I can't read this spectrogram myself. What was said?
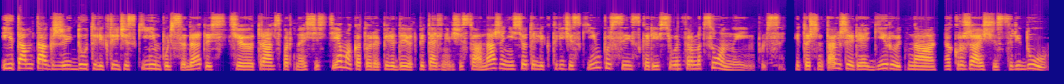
И там также идут электрические импульсы, да, то есть э, транспортная система, которая передает питательные вещества, она же несет электрические импульсы и, скорее всего, информационные импульсы. И точно так же реагирует на окружающую среду.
